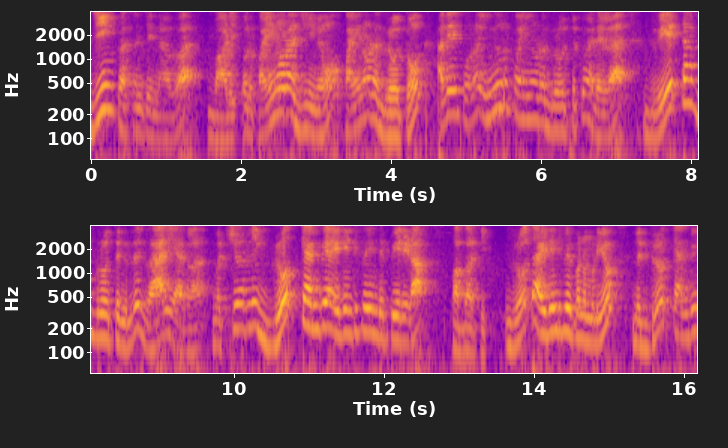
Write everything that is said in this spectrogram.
gene present in our body ஒரு பையனோட ஜீனும் பையனோட க்ரோத்தும் அதே போல் இன்னொரு பையனோட க்ரோத்துக்கும் இடையில ரேட் ஆஃப் க்ரோத்துங்கிறது வேரி ஆகலாம் but surely growth can be identify in the period of puberty க்ரோத்தை ஐடென்டிஃபை பண்ண முடியும் the growth can be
